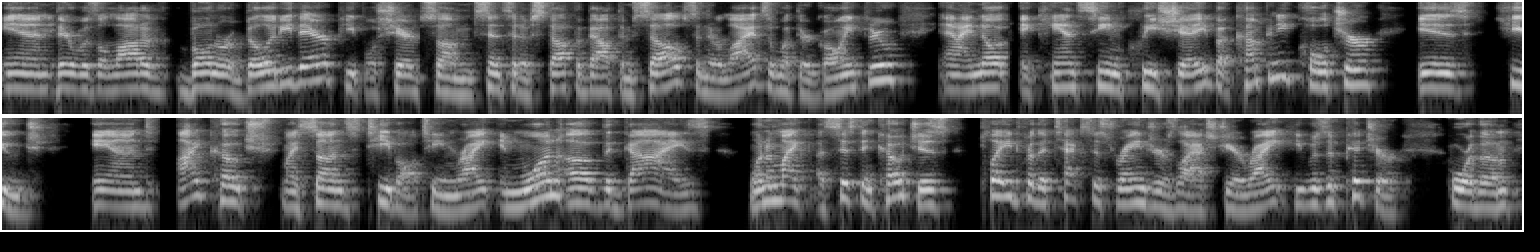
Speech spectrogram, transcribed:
and there was a lot of vulnerability there. People shared some sensitive stuff about themselves and their lives and what they're going through. And I know it can seem cliche, but company culture is huge. And I coach my son's T-ball team, right? And one of the guys, one of my assistant coaches played for the Texas Rangers last year, right? He was a pitcher for them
